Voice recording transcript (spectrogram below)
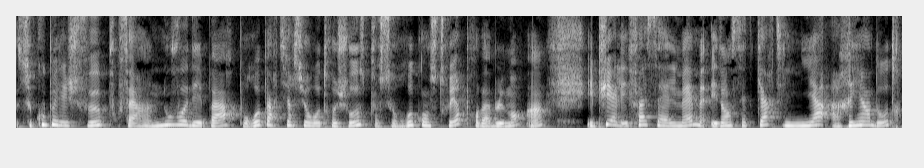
se couper les cheveux, pour faire un nouveau départ, pour repartir sur autre chose, pour se reconstruire probablement. Hein. Et puis elle est face à elle-même et dans cette carte il n'y a rien d'autre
